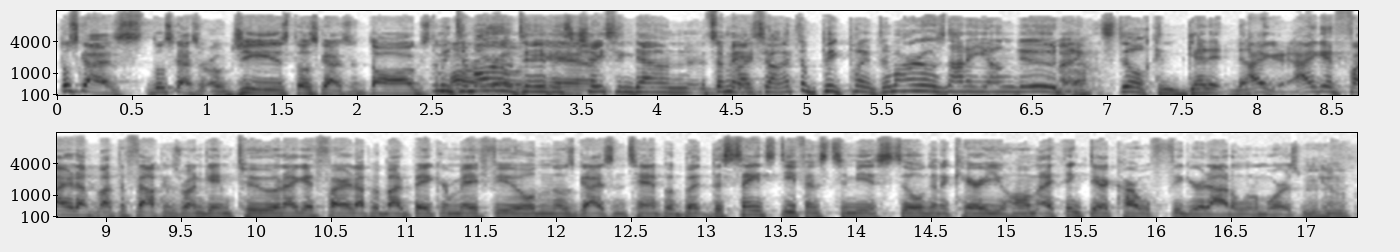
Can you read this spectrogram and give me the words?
those guys. Those guys are OGs. Those guys are dogs. I mean, Demario, Tomorrow Davis Cam. chasing down It's amazing. Bryce Young. That's a big play. Demario is not a young dude. Like, still can get it done. I, I get fired up about the Falcons run game too, and I get fired up about Baker Mayfield and those guys in Tampa. But the Saints defense to me is still going to carry you home. I think Derek Carr will figure it out a little more as we go. Mm-hmm.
